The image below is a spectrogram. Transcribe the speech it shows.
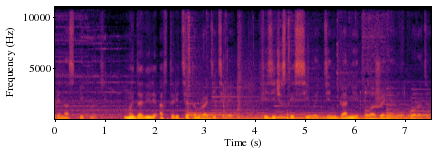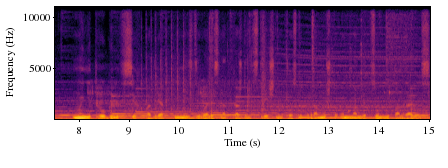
при нас пикнуть. Мы давили авторитетом родителей, физической силой, деньгами и положением в городе. Мы не трогали всех подряд и не издевались над каждым встречным просто потому, что он нам лицом не понравился,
